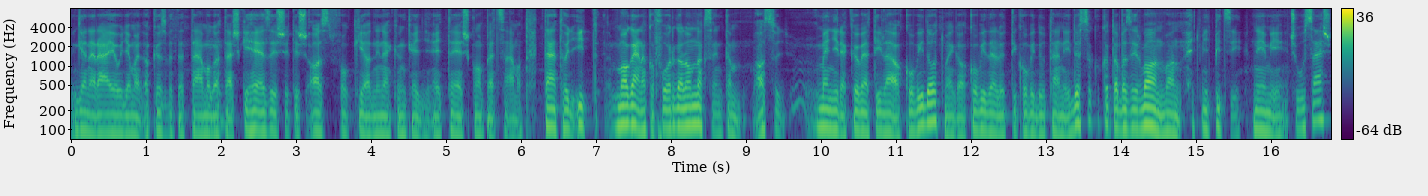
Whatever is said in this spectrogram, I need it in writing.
generálja ugye majd a közvetett támogatás kihelyezését, és az fog kiadni nekünk egy, egy teljes komplet számot. Tehát, hogy itt magának a forgalomnak szerintem az, hogy mennyire követi le a Covidot, meg a Covid előtti, Covid utáni időszakokat, abban azért van, van egy, egy pici némi csúszás.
